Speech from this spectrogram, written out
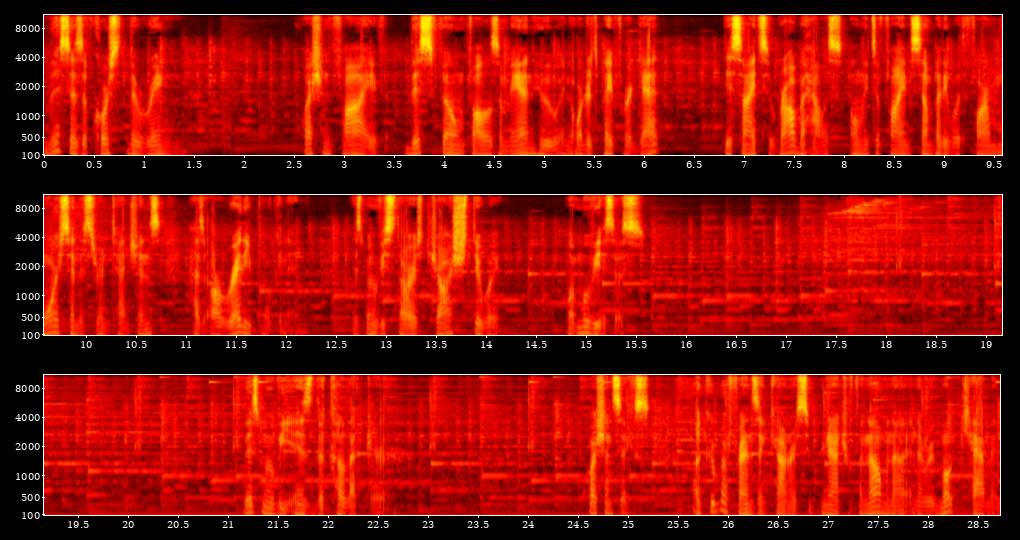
This is, of course, The Ring. Question 5. This film follows a man who, in order to pay for a debt, decides to rob a house only to find somebody with far more sinister intentions has already broken in. This movie stars Josh Stewart. What movie is this? This movie is The Collector. Question 6 a group of friends encounter supernatural phenomena in a remote cabin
